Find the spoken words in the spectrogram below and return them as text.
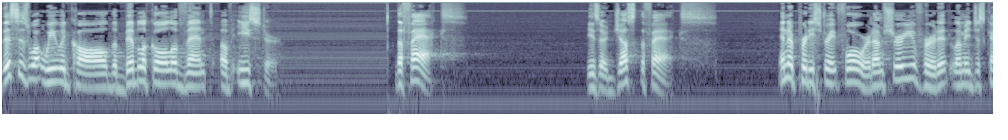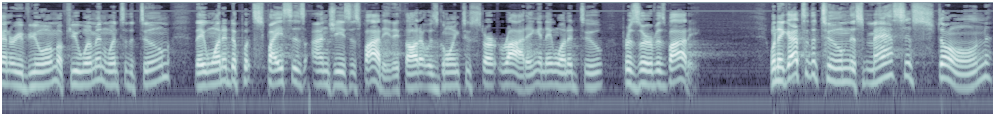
This is what we would call the biblical event of Easter. The facts. These are just the facts. And they're pretty straightforward. I'm sure you've heard it. Let me just kind of review them. A few women went to the tomb. They wanted to put spices on Jesus' body. They thought it was going to start rotting, and they wanted to preserve his body. When they got to the tomb, this massive stone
